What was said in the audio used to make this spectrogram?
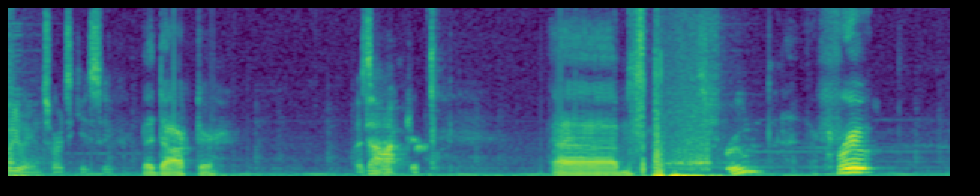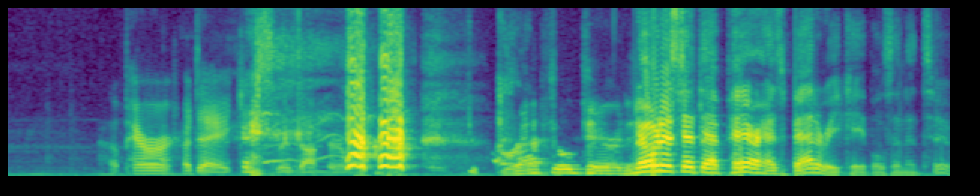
are you leaning towards, Casey? The doctor. What's that? Doctor. Um, Fruit? fruit. A pair a day keeps the doctor. A rat filled paradise. Notice that that pear has battery cables in it too.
